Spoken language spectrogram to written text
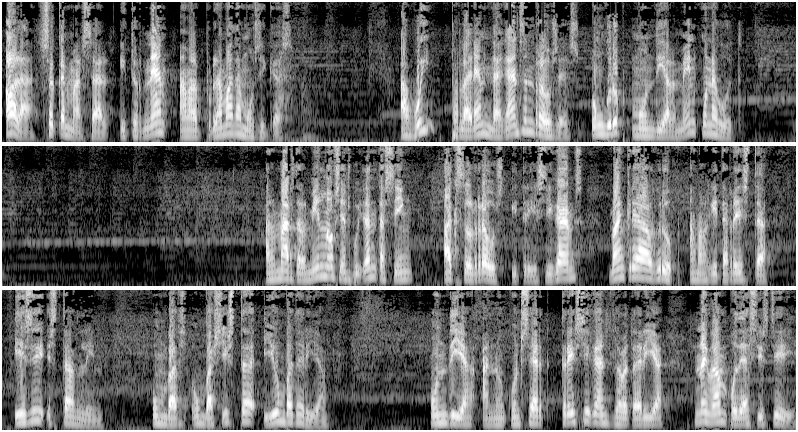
Hola, sóc en Marçal i tornem amb el programa de músiques. Avui parlarem de Guns N' Roses, un grup mundialment conegut. Al març del 1985, Axl Rose i Tracy Guns van crear el grup amb el guitarrista Izzy Stradlin, un, ba un baixista i un bateria. Un dia, en un concert, Tracy Guns de bateria no hi van poder assistir-hi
